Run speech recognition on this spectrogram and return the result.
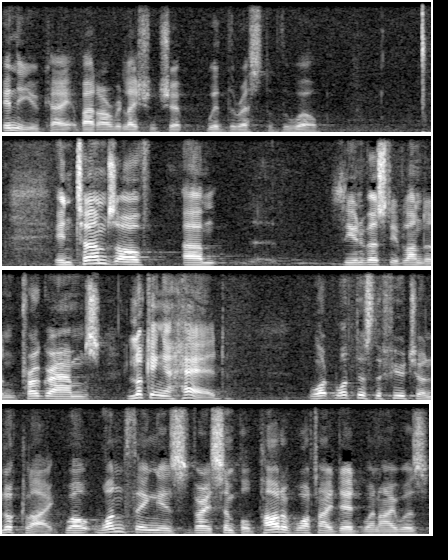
in the UK about our relationship with the rest of the world. In terms of um, the University of London programs, looking ahead, what, what does the future look like? Well, one thing is very simple. Part of what I did when I was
